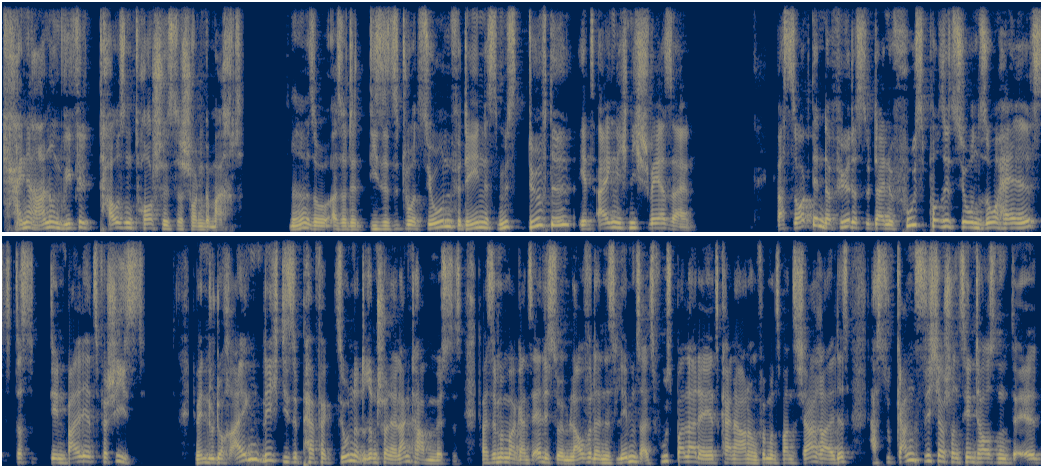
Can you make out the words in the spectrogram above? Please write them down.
keine Ahnung, wie viel tausend Torschüsse schon gemacht. Ne, so, also die, diese Situation, für den es müsst, dürfte jetzt eigentlich nicht schwer sein. Was sorgt denn dafür, dass du deine Fußposition so hältst, dass du den Ball jetzt verschießt? Wenn du doch eigentlich diese Perfektion da drin schon erlangt haben müsstest. Weil sind wir mal ganz ehrlich, so im Laufe deines Lebens als Fußballer, der jetzt keine Ahnung 25 Jahre alt ist, hast du ganz sicher schon 10.000 äh,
